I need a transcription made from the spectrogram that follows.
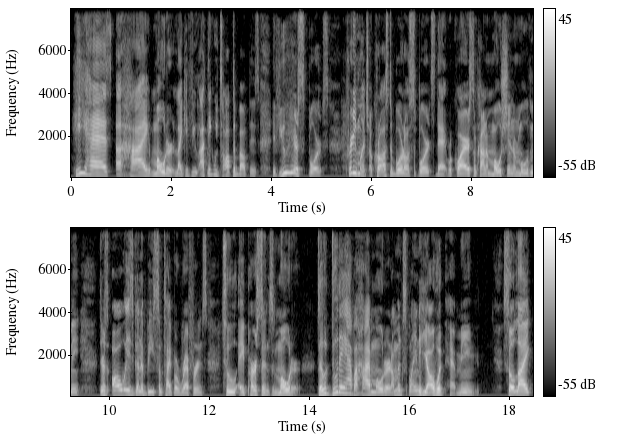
he has a high motor. Like if you I think we talked about this. If you hear sports pretty much across the board on sports that requires some kind of motion or movement, there's always going to be some type of reference to a person's motor. Do do they have a high motor? And I'm going to explain to y'all what that means. So like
